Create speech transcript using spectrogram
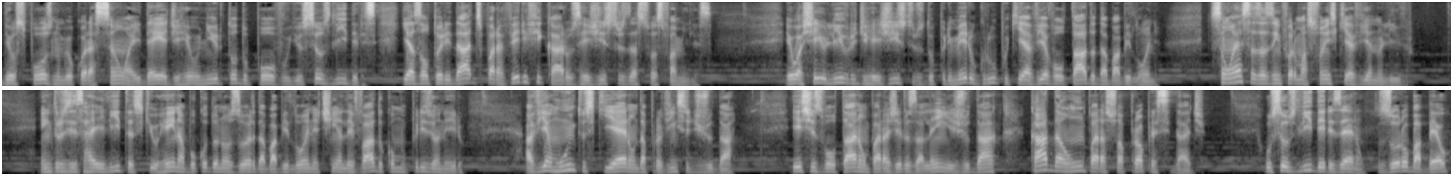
Deus pôs no meu coração a ideia de reunir todo o povo e os seus líderes e as autoridades para verificar os registros das suas famílias. Eu achei o livro de registros do primeiro grupo que havia voltado da Babilônia. São essas as informações que havia no livro. Entre os israelitas que o rei Nabucodonosor da Babilônia tinha levado como prisioneiro, havia muitos que eram da província de Judá. Estes voltaram para Jerusalém e Judá, cada um para sua própria cidade. Os seus líderes eram Zorobabel,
